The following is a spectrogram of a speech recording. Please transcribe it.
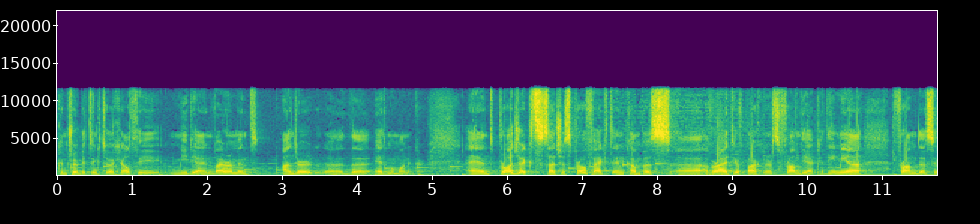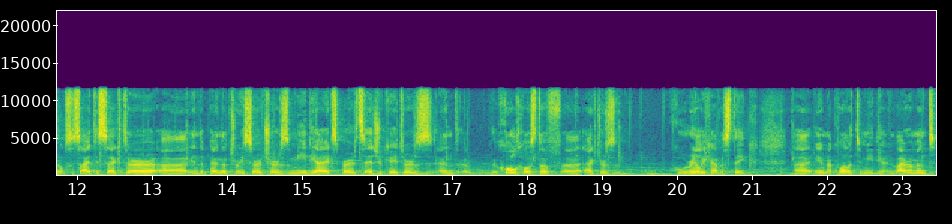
contributing to a healthy media environment under uh, the EDMO moniker. And projects such as ProFact encompass uh, a variety of partners from the academia, from the civil society sector, uh, independent researchers, media experts, educators, and a whole host of uh, actors who really have a stake uh, in a quality media environment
